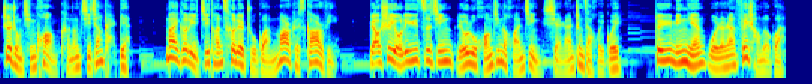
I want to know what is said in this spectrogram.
这种情况可能即将改变。麦格里集团策略主管 Marcus Garvey 表示，有利于资金流入黄金的环境显然正在回归。对于明年，我仍然非常乐观。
